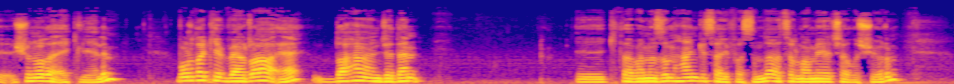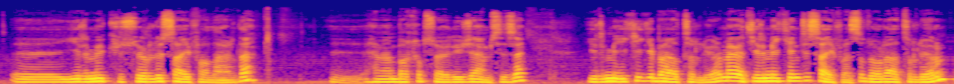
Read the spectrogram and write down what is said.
e, şunu da ekleyelim. Buradaki vera'e daha önceden e, kitabınızın hangi sayfasında hatırlamaya çalışıyorum. E, 20 küsürlü sayfalarda e, hemen bakıp söyleyeceğim size. 22 gibi hatırlıyorum. Evet 22. sayfası doğru hatırlıyorum.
